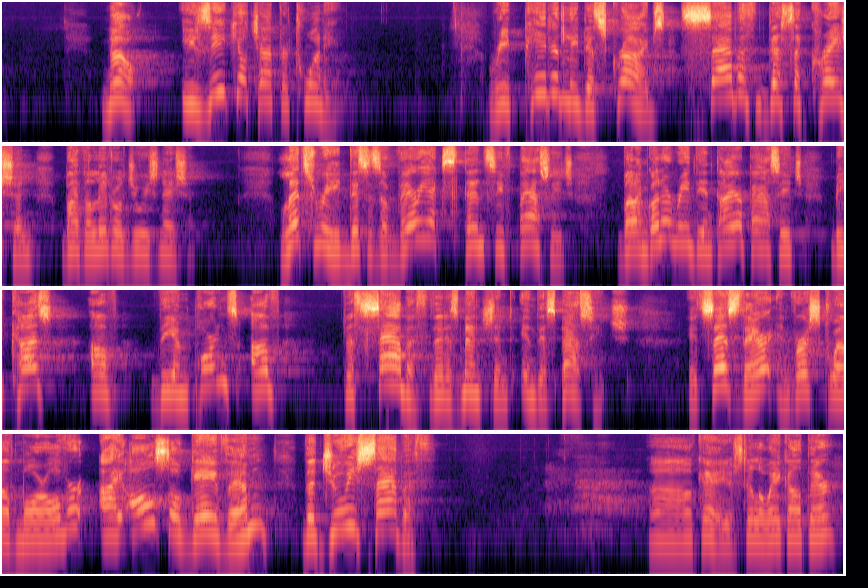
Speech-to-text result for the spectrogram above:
Now, Ezekiel chapter 20 repeatedly describes Sabbath desecration by the literal Jewish nation. Let's read, this is a very extensive passage, but I'm going to read the entire passage because of the importance of the Sabbath that is mentioned in this passage. It says there in verse 12, Moreover, I also gave them the Jewish Sabbath uh, okay, you're still awake out there?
